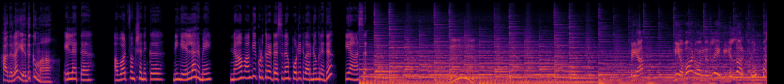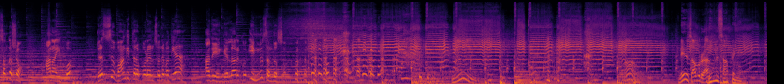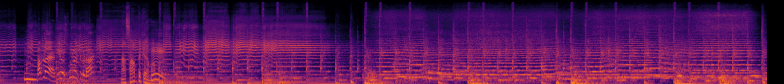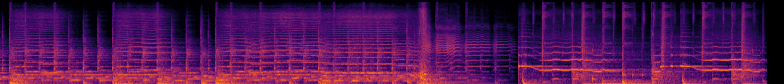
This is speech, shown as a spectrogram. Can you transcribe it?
அதெல்லாம் எதுக்குமா? இல்ல அத்தை. அவார்ட் ஃபங்க்ஷனுக்கு நீங்க எல்லாருமே நான் வாங்கி கொடுக்குற Dress தான் போட்டுட்டு வரணுங்கிறது என் ஆசை. பிரியா நீ அவார்டு வாங்கினதுல எங்க எல்லாருக்கும் ரொம்ப சந்தோஷம். ஆனா இப்போ Dress வாங்கி தர போறேன்னு சொன்ன பாத்தியா? அது எங்க எல்லாருக்கும் இன்னும் சந்தோஷம். நீ சாப்பிடுறா? நீங்களும் சாப்பிடுங்க. ம் மாப்பிள்ள நீ ஒரு ஸ்பூன் எடுத்துக்கூடா. நான் சாப்பிட்டுக்கிறேன்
